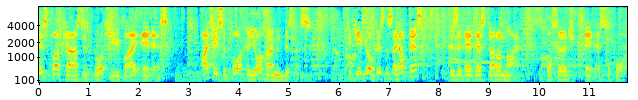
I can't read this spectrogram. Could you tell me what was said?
This podcast is brought to you by AirDesk, IT support for your home and business. To give your business a help desk, visit airdesk.online or search AirDesk support.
